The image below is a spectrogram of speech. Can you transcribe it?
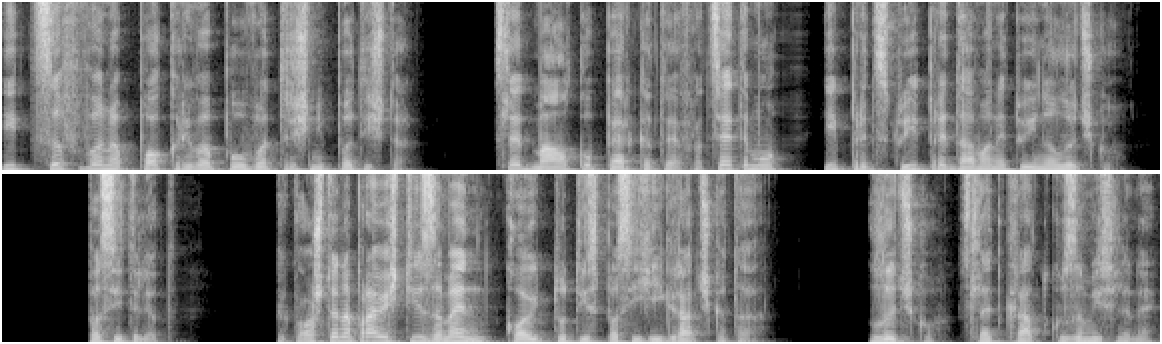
и цъфва на покрива по вътрешни пътища. След малко перката е в ръцете му и предстои предаването и на Лъчко. Пасителят. Какво ще направиш ти за мен, който ти спасих играчката? Лъчко, след кратко замислене.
